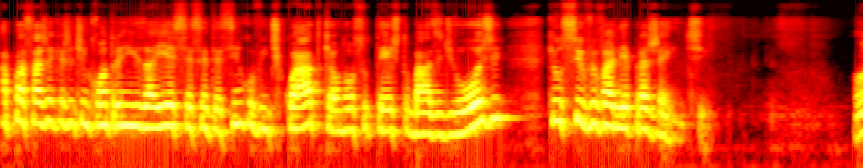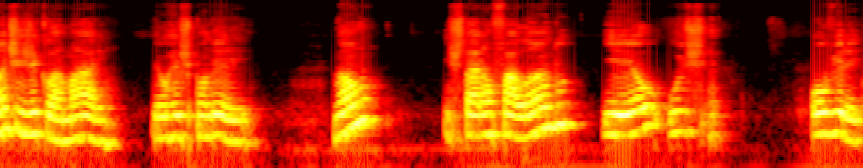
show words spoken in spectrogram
a passagem que a gente encontra em Isaías 65, 24, que é o nosso texto base de hoje, que o Silvio vai ler para a gente. Antes de clamarem, eu responderei. Não estarão falando e eu os ouvirei.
